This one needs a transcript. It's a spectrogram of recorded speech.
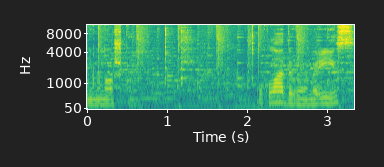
Немножко. Укладываем рис.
